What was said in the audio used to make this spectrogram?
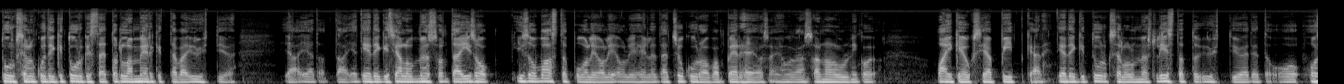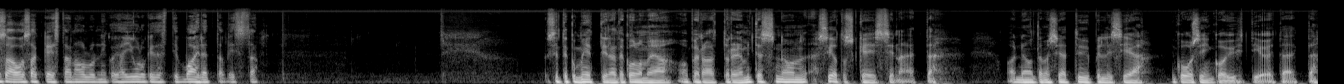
Turksella on kuitenkin Turkista todella merkittävä yhtiö. Ja, ja, tota, ja tietenkin siellä on myös on tämä iso, iso vastapuoli, oli, oli heillä tämä Tsukurovan perhe, jonka kanssa on ollut niin vaikeuksia pitkään. Tietenkin Turksella on myös listattu yhtiö, että osa osakkeista on ollut niin ihan julkisesti vaihdettavissa. Sitten kun miettii näitä kolmea operaattoria, miten ne on sijoituskeissinä, että ne on tämmöisiä tyypillisiä niin osinkoyhtiöitä, että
